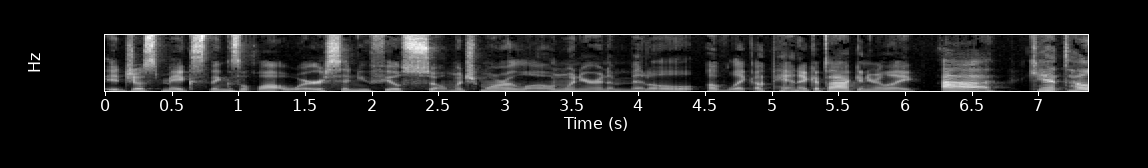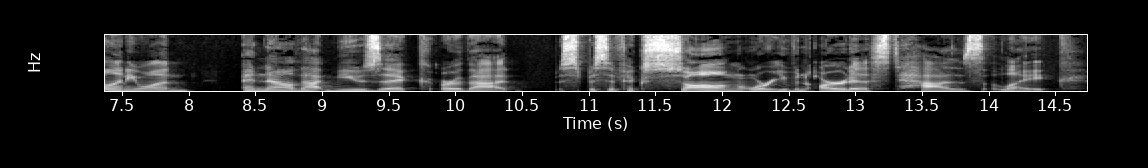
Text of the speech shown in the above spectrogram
It just makes things a lot worse and you feel so much more alone when you're in the middle of like a panic attack and you're like, "Ah, can't tell anyone." And now that music or that specific song or even artist has like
